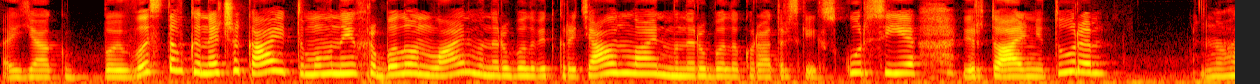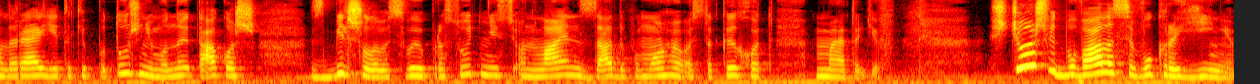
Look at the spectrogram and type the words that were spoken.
е, якби виставки не чекають, тому вони їх робили онлайн. Вони робили відкриття онлайн, вони робили кураторські екскурсії, віртуальні тури. Галереї такі потужні, вони також збільшили свою присутність онлайн за допомогою ось таких от методів. Що ж відбувалося в Україні?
